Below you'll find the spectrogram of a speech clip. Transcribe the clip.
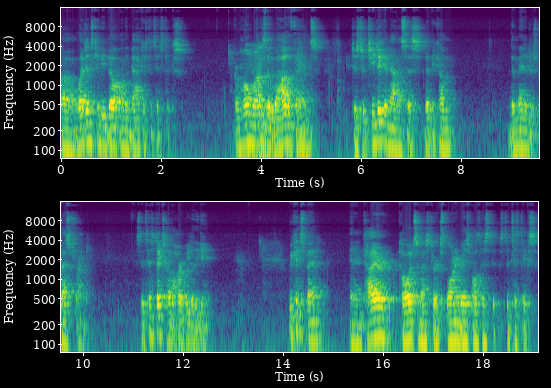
uh, legends can be built on the back of statistics. From home runs that wow the fans to strategic analysis that become the manager's best friend. Statistics are the heartbeat of the game. We can spend an entire college semester exploring baseball statistics,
